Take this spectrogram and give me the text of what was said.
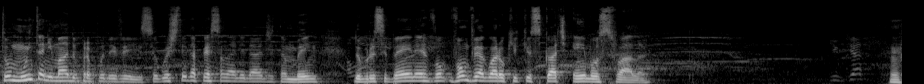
tô muito animado pra poder ver isso. Eu gostei da personalidade também do Bruce Banner. Vam- Vamos ver agora o que, que o Scott Amos fala.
